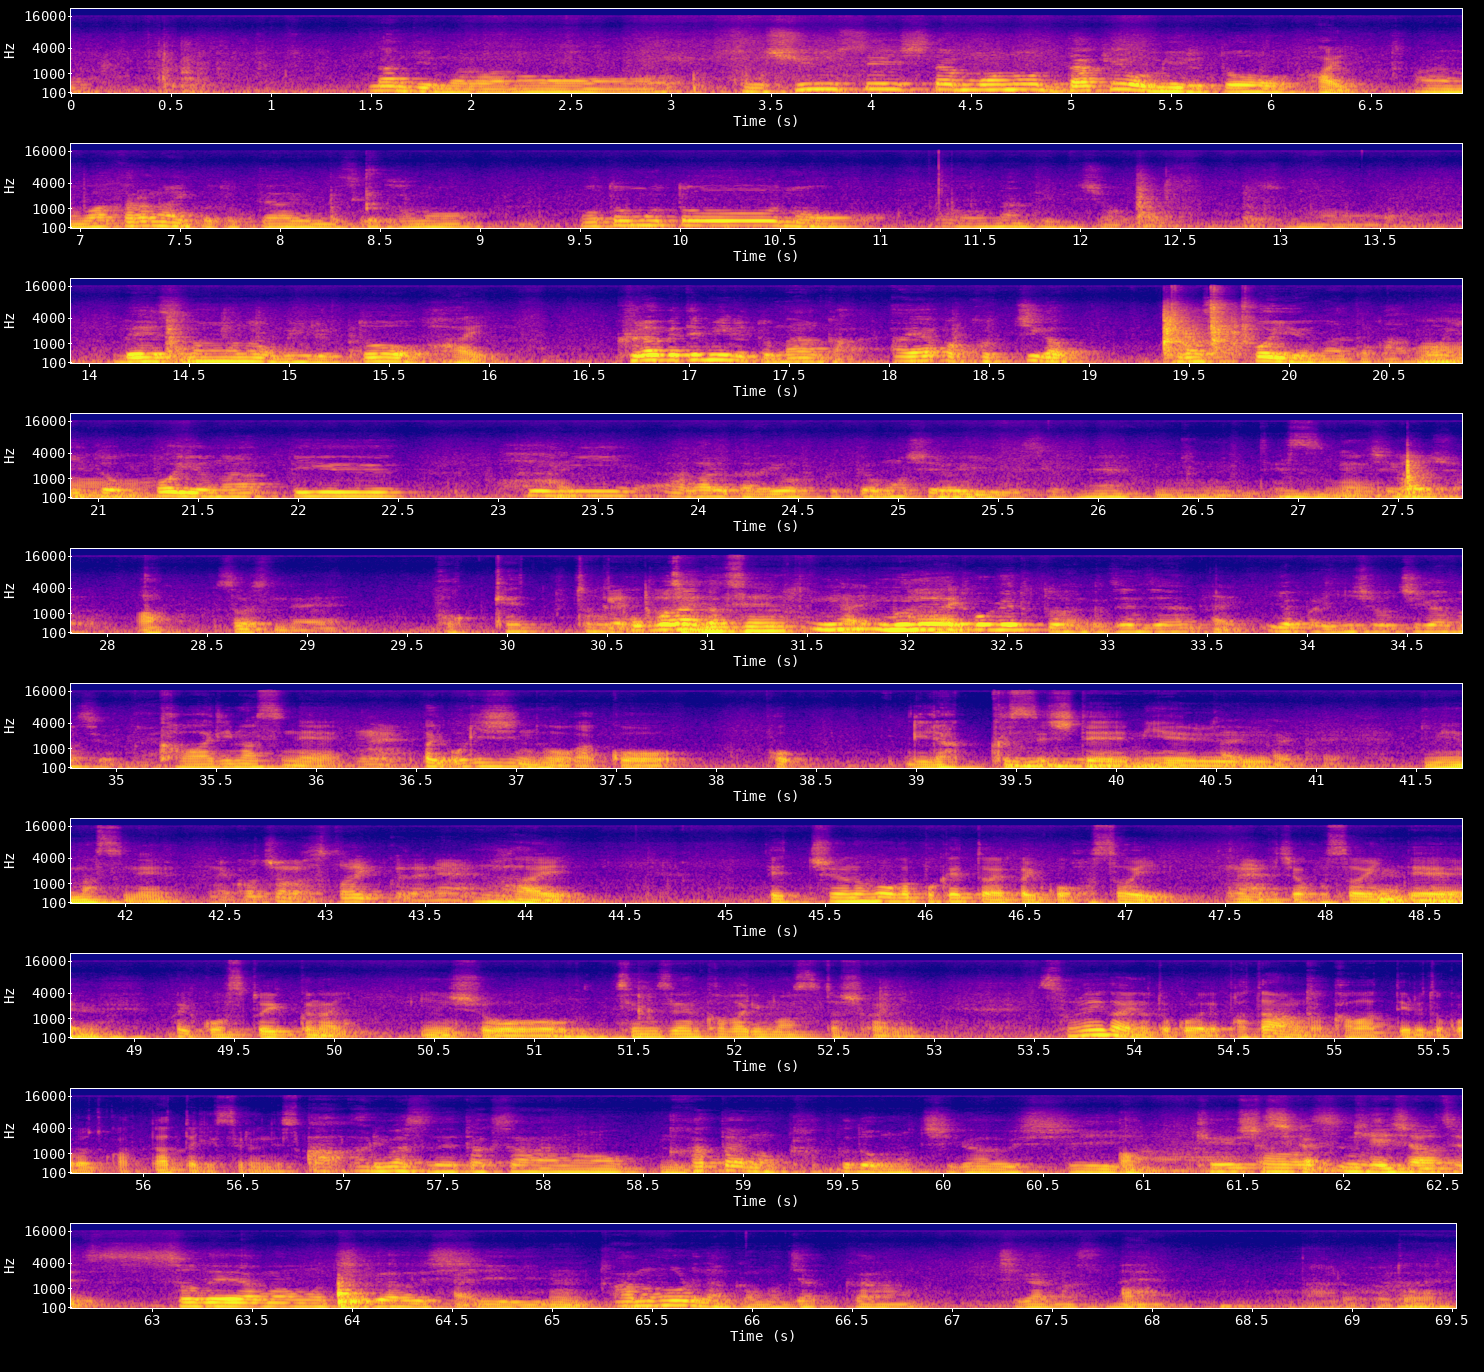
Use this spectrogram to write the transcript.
なんて言うんだろうあのーその修正したものだけを見るとはい。あの分からないことってあるんですけどそのもともとのなんて言うんでしょうそのベースのものを見るとはい。比べてみるとなんかあやっぱこっちがプラスっぽいよなとかモヒートっぽいよなっていう風に上がるから洋服って面白いですよね。うん。ですね。違うでしょ。あそうですね。ポケット。ポケットここなんか全然はい胸ポケットなんか全然はいやっぱり印象違いますよね、変わりますね。やっねぱりオリジンの方がこうポリラックスして見える、はいはいはい。見えますね、ねこっちの方がストイックでね、うんはい。別注の方がポケットはやっぱりこう細い。ね。めちゃ細いんで、ぱりこうストイックな印象ん全然変わります。確かに。それ以外のところでパターンが変わっているところとかってあったりするんですか？あありますね。たくさんあのうん。肩の角度も違うし、あ傾斜は傾斜はついて袖山も違うし、はい。ん。アームホールなんかも若干違いますあねなるほど、はい。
